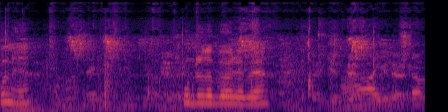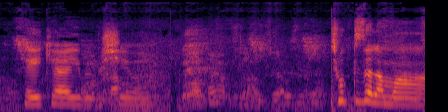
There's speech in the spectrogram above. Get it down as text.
Bu ne? Burada da böyle bir Heykel gibi bir şey var. Çok güzel ama.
